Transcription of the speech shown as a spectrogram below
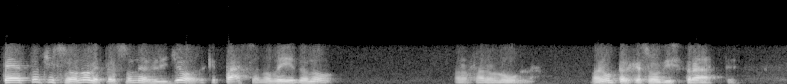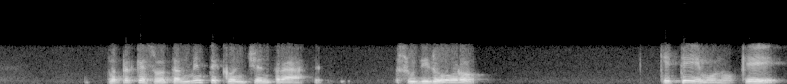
Terzo, ci sono le persone religiose che passano, vedono, ma non fanno nulla. Ma non perché sono distratte, ma perché sono talmente concentrate su di loro che temono che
